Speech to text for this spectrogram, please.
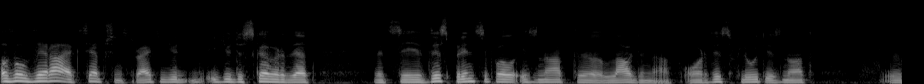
Although there are exceptions, right? You you discover that, let's say, this principle is not uh, loud enough, or this flute is not, uh,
